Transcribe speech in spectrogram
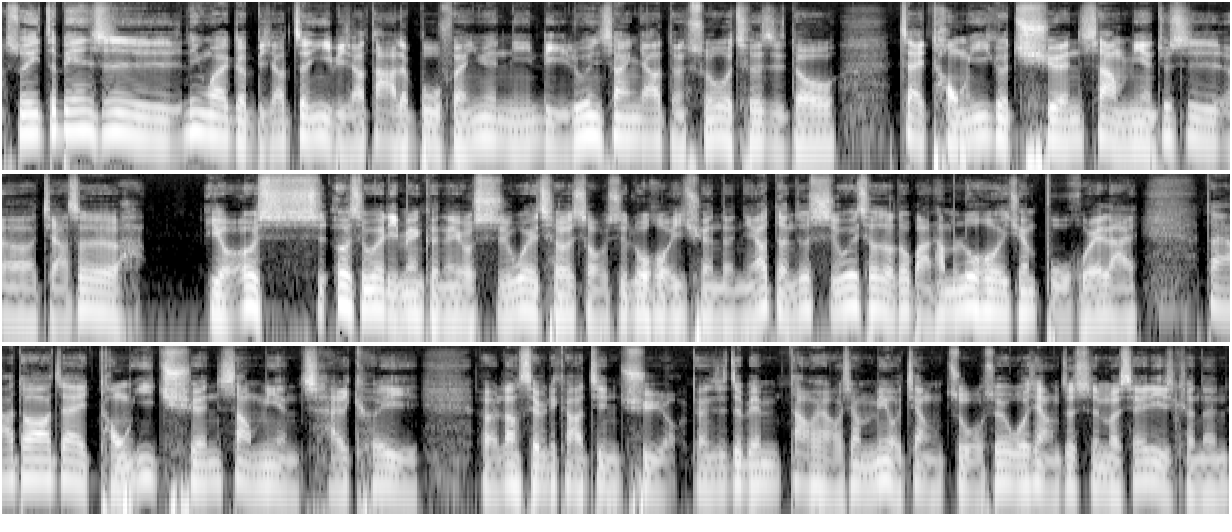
所以这边是另外一个比较争议比较大的部分，因为你理论上应该要等所有车子都在同一个圈上面，就是呃，假设。有二十二十位里面，可能有十位车手是落后一圈的。你要等这十位车手都把他们落后一圈补回来，大家都要在同一圈上面才可以呃让 Safety Car 进去哦。但是这边大会好像没有这样做，所以我想这是 Mercedes 可能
